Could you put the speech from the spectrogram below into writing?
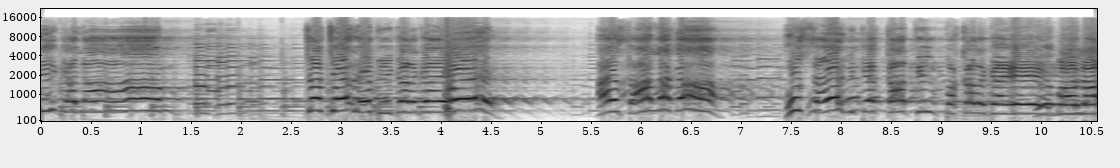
अली का नाम। जो चेहरे बिगड़ गए, ऐसा लगा हुसैन के कातिल पकड़ गए। मौला।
